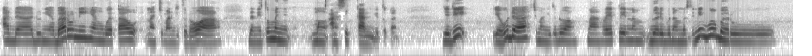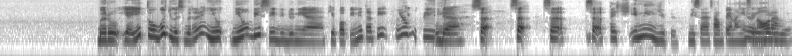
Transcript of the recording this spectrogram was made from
ada dunia baru nih yang gue tahu. Nah cuman gitu doang. Dan itu men- mengasihkan gitu kan. Jadi ya udah cuman gitu doang nah lately enam- 2016 ini gue baru baru ya itu gue juga sebenarnya new newbie sih di dunia K-pop ini tapi Newbie. udah se se se se attach ini gitu bisa sampai nangisin Iya, iya, orang iya.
